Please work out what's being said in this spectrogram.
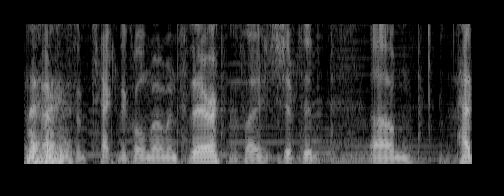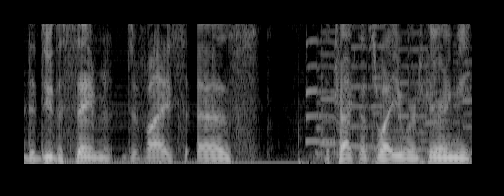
I was having some technical moments there as I shifted. Um, had to do the same device as the track. That's why you weren't hearing me.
